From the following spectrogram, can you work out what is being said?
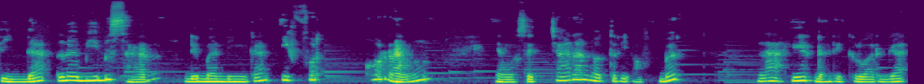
tidak lebih besar dibandingkan effort orang yang secara lottery of birth lahir dari keluarga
